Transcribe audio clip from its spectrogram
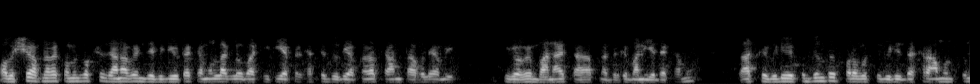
অবশ্যই আপনারা কমেন্ট বক্সে জানাবেন যে ভিডিওটা কেমন লাগল বা কি কি অ্যাপের ক্ষেত্রে যদি আপনারা চান, তাহলে আমি কীভাবে বানাই তা আপনাদেরকে বানিয়ে দেখাবো। তো আজকের ভিডিও এই পর্যন্ত। পরবর্তী ভিডিও দেখার আমন্ত্রণ।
